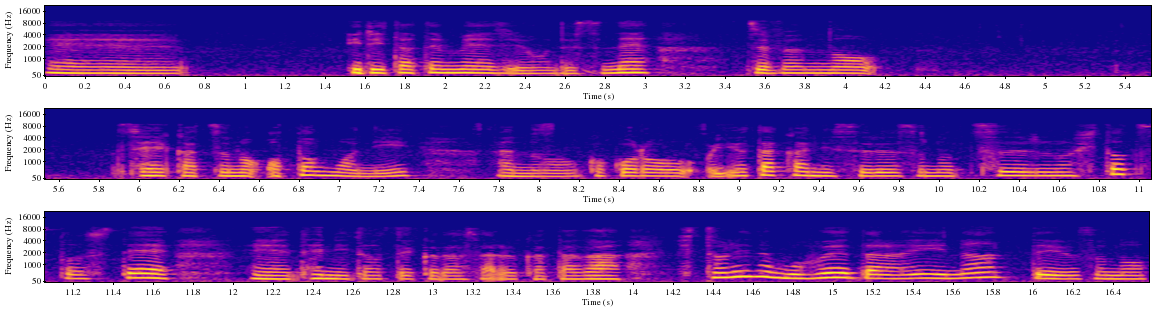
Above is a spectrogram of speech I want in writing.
えー、入りたて名人をですね自分の生活のお供にあの心を豊かにするそのツールの一つとして、えー、手に取ってくださる方が一人でも増えたらいいなっていうその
